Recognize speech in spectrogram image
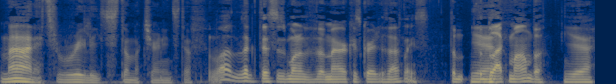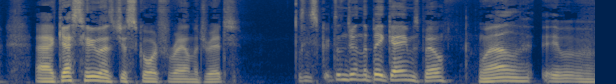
man, it's really stomach churning stuff. Well, look, this is one of America's greatest athletes. The, the Black Mamba. Yeah. Uh, guess who has just scored for Real Madrid? Doesn't, sc- doesn't do it in the big games, Bill. Well, it, uh,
